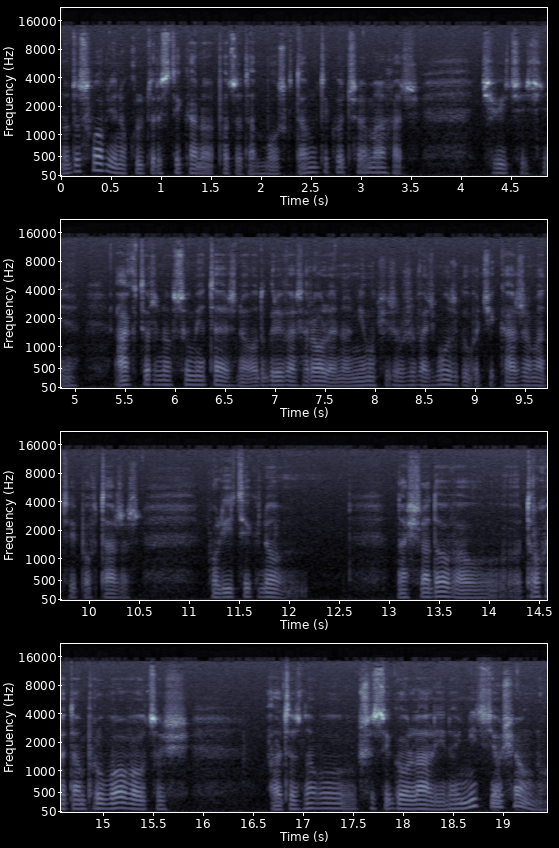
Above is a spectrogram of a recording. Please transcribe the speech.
no dosłownie, no kulturystyka, no po co tam mózg? Tam tylko trzeba machać, ćwiczyć, nie? Aktor, no w sumie też, no odgrywasz rolę, no nie musisz używać mózgu, bo ci każą, a ty powtarzasz. Polityk, no naśladował, trochę tam próbował coś, ale to znowu wszyscy go lali, no i nic nie osiągnął.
